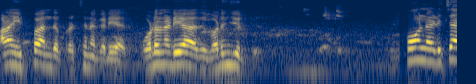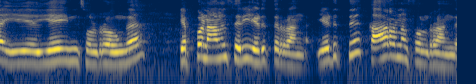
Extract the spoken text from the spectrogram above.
ஆனால் இப்போ அந்த பிரச்சனை கிடையாது. உடனடியாக அது வடிஞ்சிருக்கு ஃபோன் அடித்தா ஏ ஏன்னு சொல்கிறவங்க எப்போனாலும் சரி எடுத்துடுறாங்க. எடுத்து காரணம் சொல்கிறாங்க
